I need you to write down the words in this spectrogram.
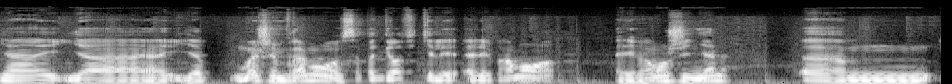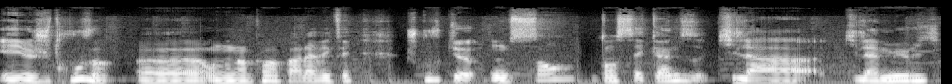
il y a, il y a, il y a, moi j'aime vraiment sa patte graphique. Elle est, elle est vraiment, elle est vraiment géniale. Euh, et je trouve, euh, on en a un peu parlé avec fait, je trouve que on sent dans Seconds qu'il a, qu'il a mûri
